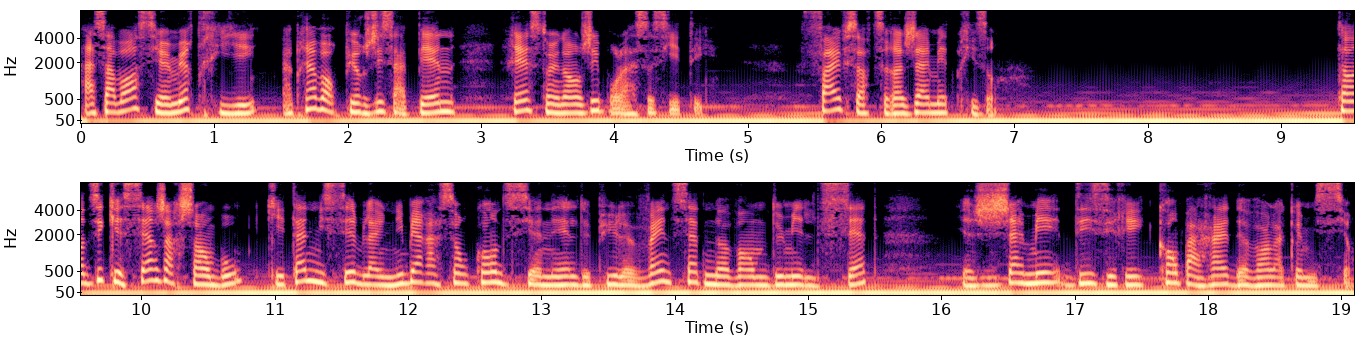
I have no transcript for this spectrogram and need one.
à savoir si un meurtrier, après avoir purgé sa peine, reste un danger pour la société. Five sortira jamais de prison. Tandis que Serge Archambault, qui est admissible à une libération conditionnelle depuis le 27 novembre 2017, n'a jamais désiré comparaître devant la commission.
